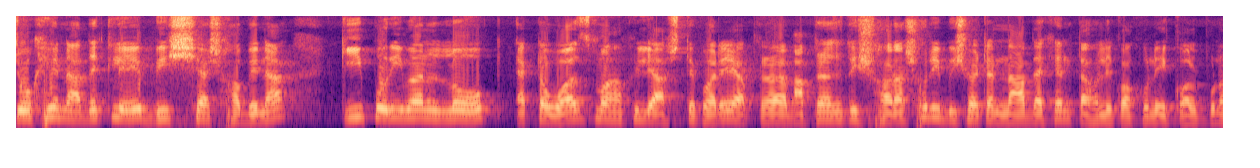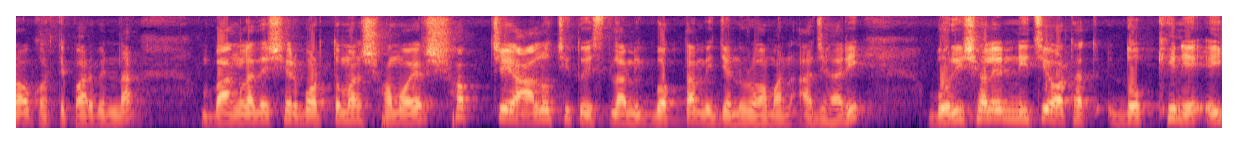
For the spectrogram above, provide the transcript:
চোখে না দেখলে বিশ্বাস হবে না। কি পরিমাণ লোক একটা ওয়াজ মাহফিলে আসতে পারে? আপনারা আপনারা যদি সরাসরি বিষয়টা না দেখেন, তাহলে কখনোই কল্পনাও করতে পারবেন না। বাংলাদেশের বর্তমান সময়ের সবচেয়ে আলোচিত ইসলামিক বক্তা মিজানুর রহমান আজহারি। বরিশালের নিচে, অর্থাৎ দক্ষিণে, এই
